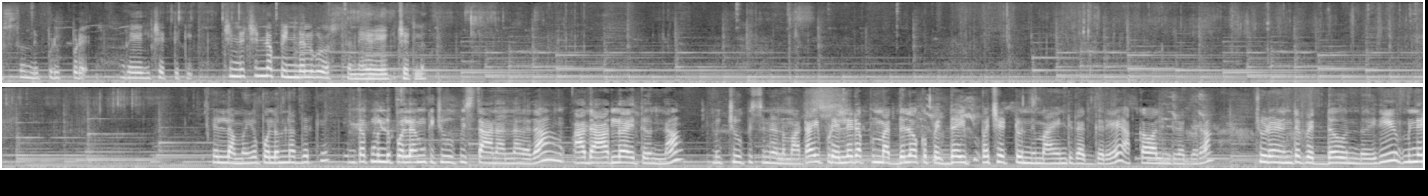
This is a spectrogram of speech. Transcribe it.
వస్తుంది ఇప్పుడిప్పుడే రేగి చెట్టుకి. చిన్న చిన్న పిందెలు కూడా వస్తున్నాయి రేగి చెట్లకు. వెళ్ళామయ్య పొలం దగ్గరికి? ఇంతకుముందు పొలంకి చూపిస్తానన్నా కదా ఆ దారిలో అయితే ఉన్నా. మీకు చూపిస్తున్నాను అనమాట ఇప్పుడు వెళ్ళేటప్పుడు మధ్యలో ఒక పెద్ద ఇప్ప చెట్టు ఉంది మా ఇంటి దగ్గరే అక్క వాళ్ళ ఇంటి దగ్గర. చూడండి ఎంత పెద్ద ఉందో. ఇది నిన్న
